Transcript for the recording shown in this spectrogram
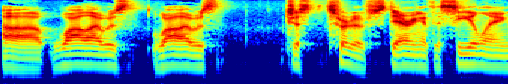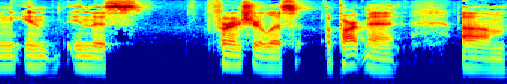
uh, while I was while I was just sort of staring at the ceiling in in this furnitureless apartment. Um,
